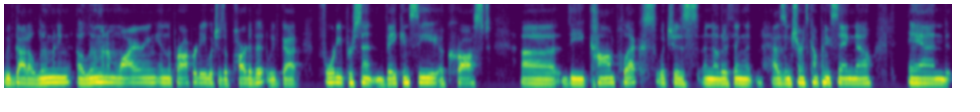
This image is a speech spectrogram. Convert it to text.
We've got aluminum aluminum wiring in the property, which is a part of it. We've got 40% vacancy across uh, the complex, which is another thing that has insurance companies saying no. And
